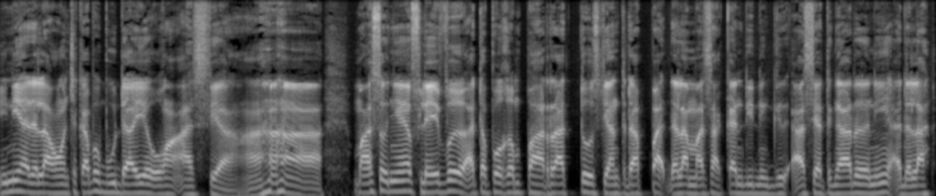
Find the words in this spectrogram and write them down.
ini adalah orang cakap apa, budaya orang Asia. Ha, maksudnya flavor ataupun rempah ratus yang terdapat dalam masakan di negeri Asia Tenggara ni adalah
